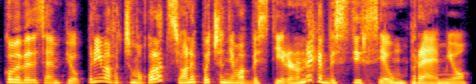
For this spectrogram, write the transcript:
come per esempio prima facciamo colazione e poi ci andiamo a vestire. Non è che vestirsi è un premio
